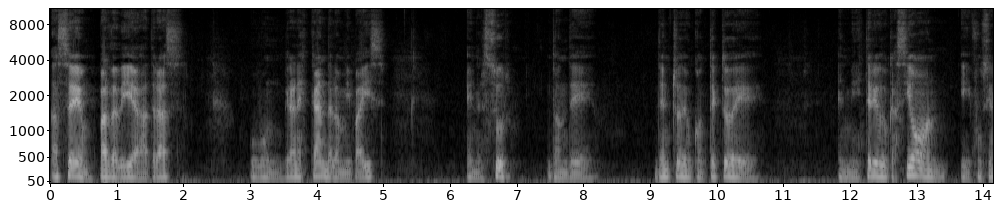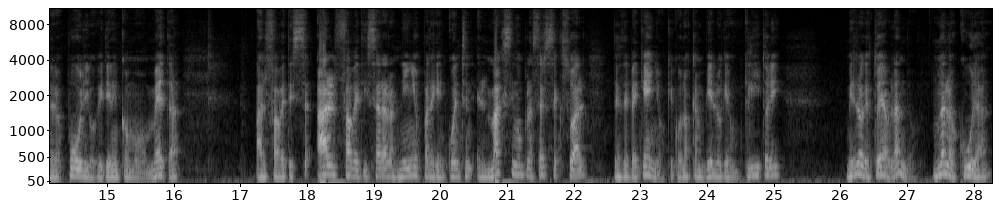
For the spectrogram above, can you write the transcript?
Hace un par de días atrás hubo un gran escándalo en mi país, en el sur, donde dentro de un contexto de el Ministerio de Educación y funcionarios públicos que tienen como meta alfabetizar, a los niños para que encuentren el máximo placer sexual desde pequeños, que conozcan bien lo que es un clítoris. Miren lo que estoy hablando. Una locura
